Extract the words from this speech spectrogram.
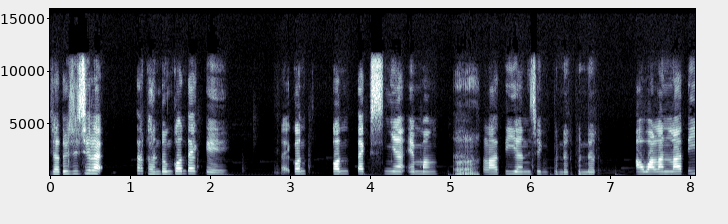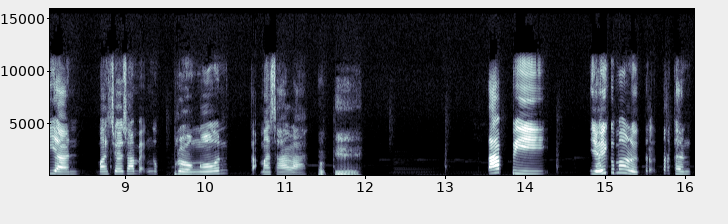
di satu sisi lek tergantung konteknya. Lek konteksnya emang Heeh. latihan sing bener-bener awalan latihan masih sampai ngebrongon gak masalah oke tapi ya iku mau lho ter- tergan-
